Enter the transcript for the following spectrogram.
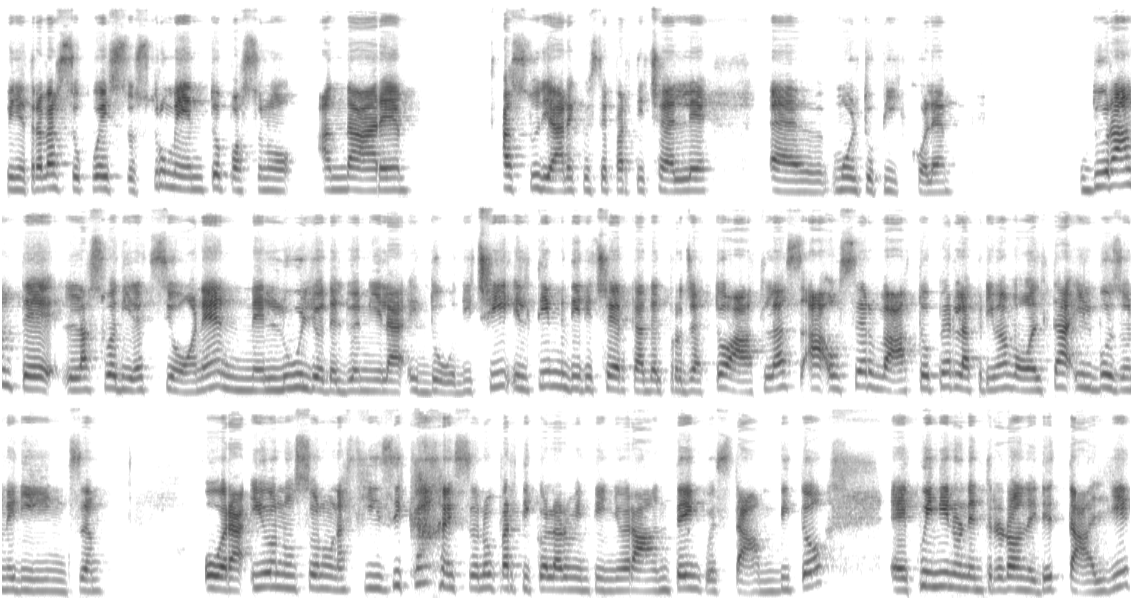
Quindi attraverso questo strumento possono andare a studiare queste particelle eh, molto piccole. Durante la sua direzione, nel luglio del 2012, il team di ricerca del progetto Atlas ha osservato per la prima volta il bosone di Higgs, Ora, io non sono una fisica e sono particolarmente ignorante in quest'ambito, eh, quindi non entrerò nei dettagli,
